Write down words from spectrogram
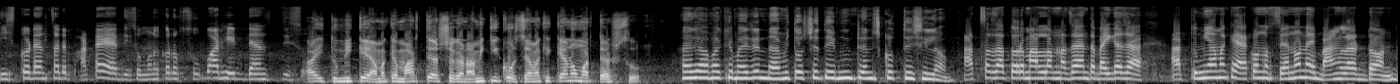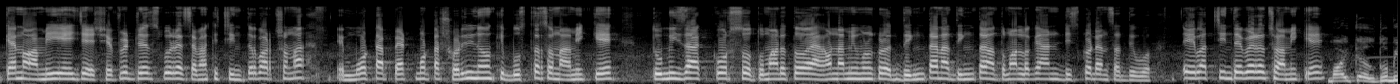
ডিসকো ড্যান্সারে ফাটাইয়া দিছো। মনে করো সুপার হিট ড্যান্স দিছো। আই, তুমি কে? আমাকে মারতে আসছো কেন? আমি কি করছি? আমাকে কেন মারতে আসছো? আরে, আমাকে মাইরেন না, আমি তোর সাথে এমনি টেন্স করতেছিলাম। আচ্ছা যা, তোর মারলাম না জানেন তো বাইকা যা। আর তুমি আমাকে এখনও চেনো নাই বাংলার ডন। কেন, আমি এই যে শেফের ড্রেস পরেছি, আমাকে চিনতে পারছ না? এই মোটা, পেট মোটা, শরীর নিয়েও কি বুঝতেছো না আমি কে? তুমি যা করছ তোমার তো এখন আমি মনে করো দিংতা না দিংতা না তোমার লোকে আমি ডিসকো ড্যান্সার দিব। এবার চিনতে পেরেছ আমি কে? মাইকেল তুমি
